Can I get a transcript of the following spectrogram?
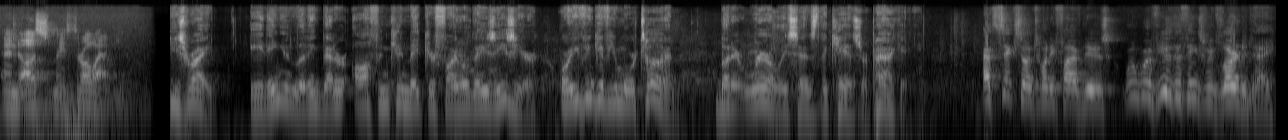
and us may throw at you. He's right. Eating and living better often can make your final days easier or even give you more time but it rarely sends the cancer packing. At 6 on 25 News, we'll review the things we've learned today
